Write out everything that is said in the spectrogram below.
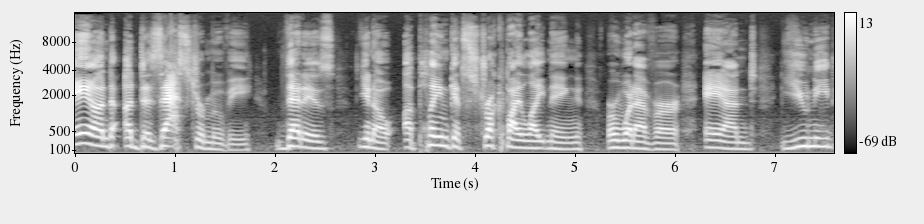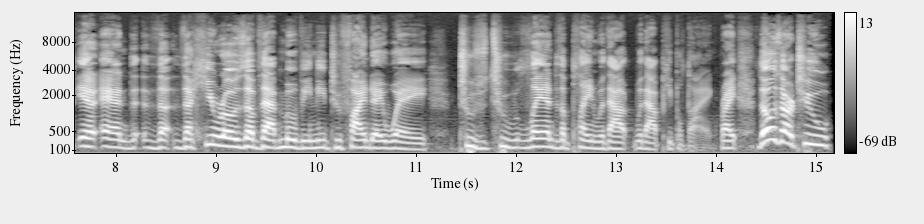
And a disaster movie that is you know a plane gets struck by lightning or whatever and you need eh, and the the heroes of that movie need to find a way to to land the plane without without people dying right? Those are two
